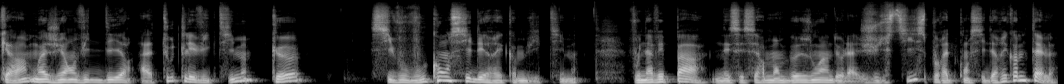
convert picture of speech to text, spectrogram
cas, moi j'ai envie de dire à toutes les victimes que si vous vous considérez comme victime, vous n'avez pas nécessairement besoin de la justice pour être considéré comme tel.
